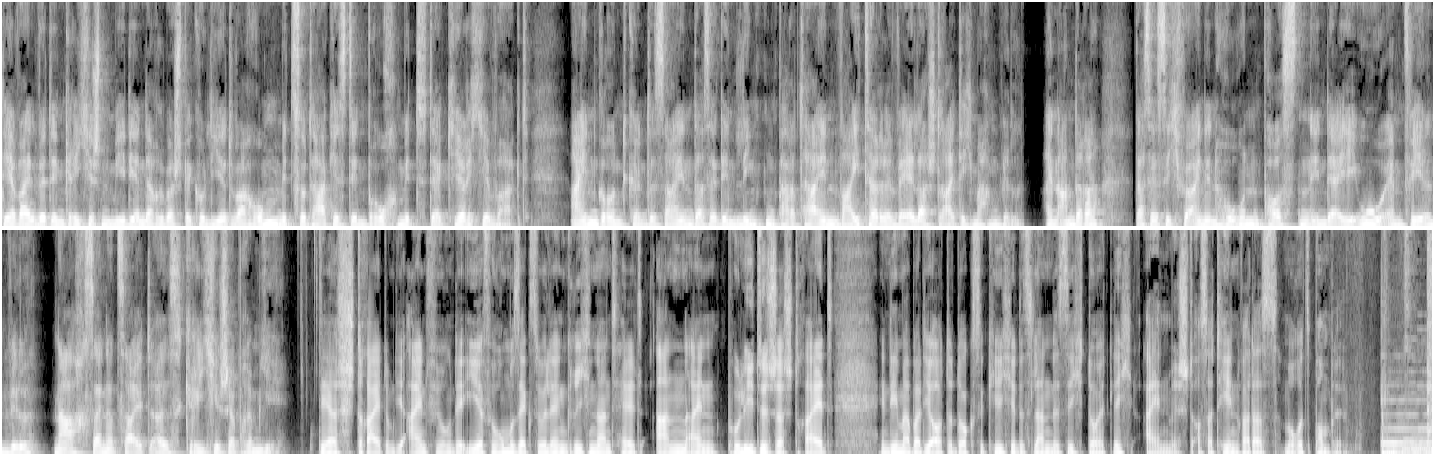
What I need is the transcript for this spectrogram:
Derweil wird in griechischen Medien darüber spekuliert, warum Mitsotakis den Bruch mit der Kirche wagt. Ein Grund könnte sein, dass er den linken Parteien weitere Wähler streitig machen will. Ein anderer, dass er sich für einen hohen Posten in der EU empfehlen will, nach seiner Zeit als griechischer Premier. Der Streit um die Einführung der Ehe für Homosexuelle in Griechenland hält an, ein politischer Streit, in dem aber die orthodoxe Kirche des Landes sich deutlich einmischt. Aus Athen war das Moritz Pompel. In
